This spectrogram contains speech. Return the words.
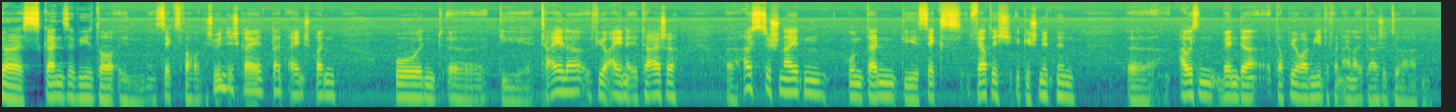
Das Ganze wieder in sechsfacher Geschwindigkeit Blatt einspannen und äh, die Teile für eine Etage äh, auszuschneiden und dann die sechs fertig geschnittenen äh, Außenwände der Pyramide von einer Etage zu haben.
